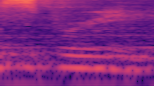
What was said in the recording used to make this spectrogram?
Spree.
